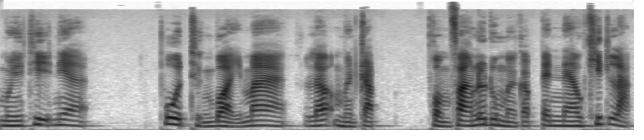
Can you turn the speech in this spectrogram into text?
มูลนิธิเนี่ยพูดถึงบ่อยมาก แล้วเหมือนกับผมฟังแล้วดูเหมือนกับเป็นแนวคิดหลัก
